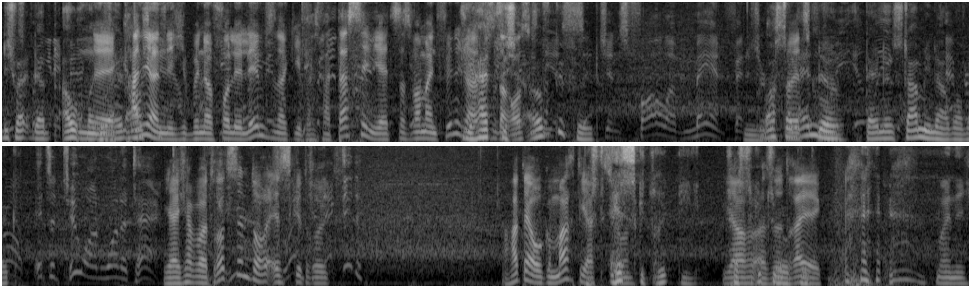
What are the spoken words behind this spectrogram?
Nicht, weil der hat auch, weil Nee, kann ja nicht. Ich bin ja volle Lebensenergie. Was war das denn jetzt? Das war mein Finisher. Die hat Hast du da sich raus? aufgefüllt. Finisher. Du am Ende. Deine Stamina war weg. Ja, ich habe aber trotzdem doch S gedrückt. Hat er auch gemacht, die Aktion. S gedrückt. Die Ja, also Dreieck. Meine ich.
